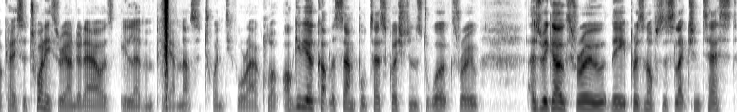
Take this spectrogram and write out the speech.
Okay, so 2300 hours, 11 p.m. That's a 24 hour clock. I'll give you a couple of sample test questions to work through as we go through the prison officer selection test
